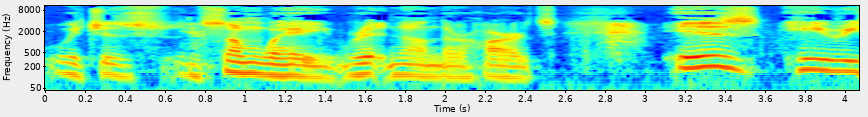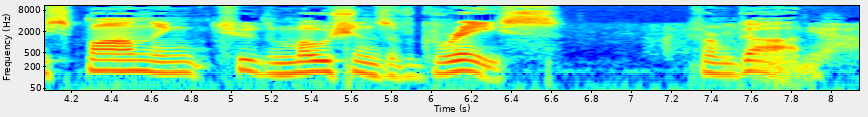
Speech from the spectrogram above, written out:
which is in some way written on their hearts, is he responding to the motions of grace from God? Yeah.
